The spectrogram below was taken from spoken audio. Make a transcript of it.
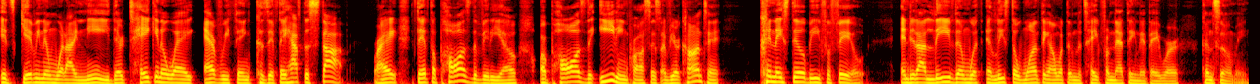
It's giving them what I need. They're taking away everything because if they have to stop, right? If they have to pause the video or pause the eating process of your content, can they still be fulfilled? And did I leave them with at least the one thing I want them to take from that thing that they were consuming?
